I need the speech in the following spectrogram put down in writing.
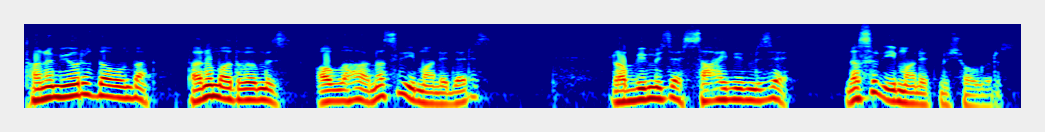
Tanımıyoruz da ondan. Tanımadığımız Allah'a nasıl iman ederiz? Rabbimize, sahibimize nasıl iman etmiş oluruz?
